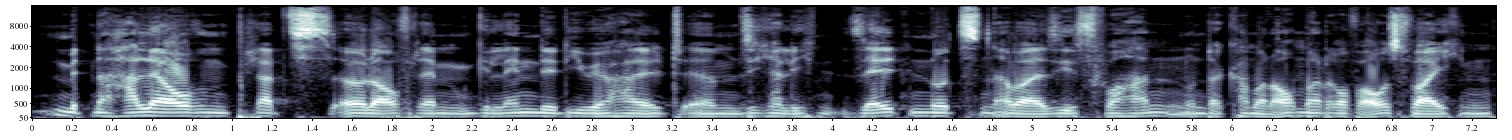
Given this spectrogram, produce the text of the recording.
mit einer Halle auf dem Platz oder auf dem Gelände, die wir halt ähm, sicherlich selten nutzen, aber sie ist vorhanden und da kann man auch mal drauf ausweichen.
